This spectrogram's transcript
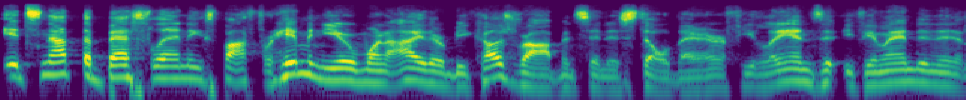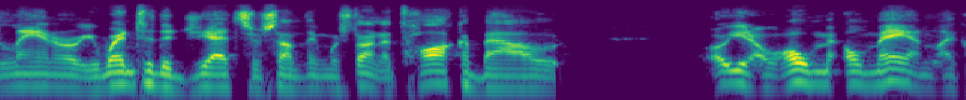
it's not the best landing spot for him in year one either because Robinson is still there. If he lands, if he landed in Atlanta or he went to the Jets or something, we're starting to talk about, or you know, oh, oh man, like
